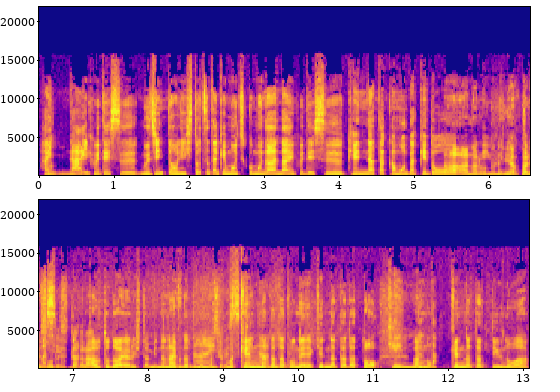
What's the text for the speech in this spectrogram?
はい、ナイフです。無人島に一つだけ持ち込むのはナイフです。ケンナタかもだけど。ああ、なるほどね。やっぱりそうです。だからアウトドアやる人はみんなナイフだと思いますよ。まあ、ケンナタだとね、ケンナタだと、あの、ケンナタっていうのは。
